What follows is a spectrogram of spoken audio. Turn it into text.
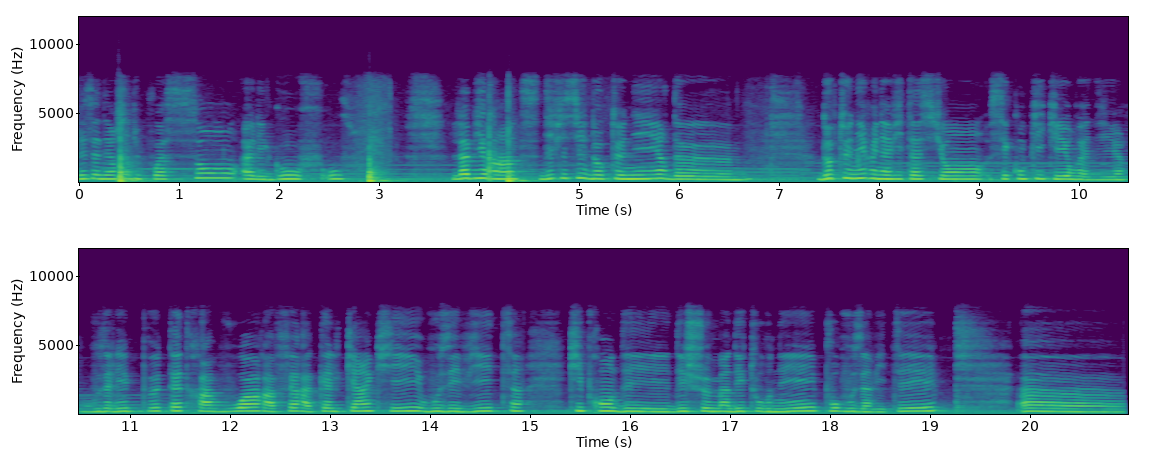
Les énergies du poisson, allez go, ouf. Labyrinthe, difficile d'obtenir de d'obtenir une invitation, c'est compliqué on va dire. Vous allez peut-être avoir affaire à quelqu'un qui vous évite, qui prend des, des, chemins détournés pour vous inviter. Euh,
